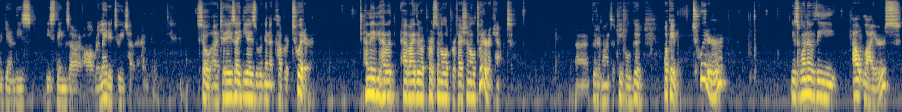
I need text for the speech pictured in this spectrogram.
Again, these, these things are all related to each other. So uh, today's idea is we're going to cover Twitter. How many of you have, a, have either a personal or professional Twitter account? Uh, good amount of people, good. Okay, Twitter is one of the outliers.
